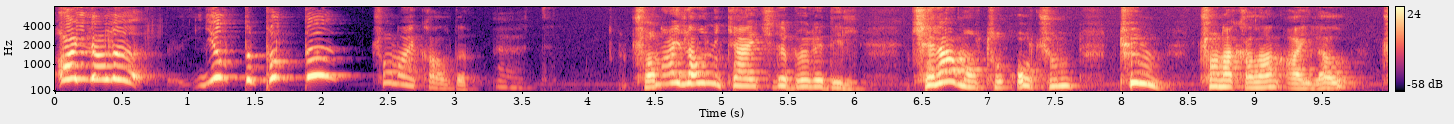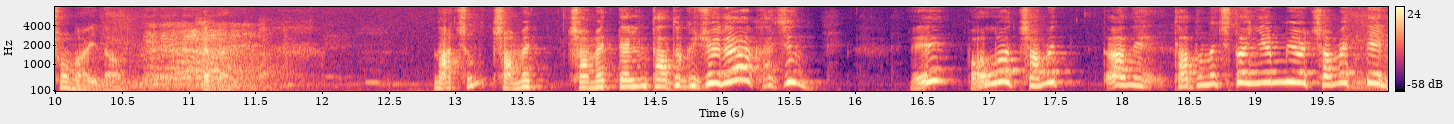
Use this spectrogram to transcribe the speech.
aylalı yılttı pıttı. Çonay kaldı. Evet. Çonaylal'ın hikayesi de böyle değil. Çelam olsun, olsun tüm çona kalan aylal çonaylal. Evet. Nasıl? Çamet, çametlerin tadı ha kaçın. E? Vallahi çamet hani tadını çıtan yenmiyor çamet değil.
